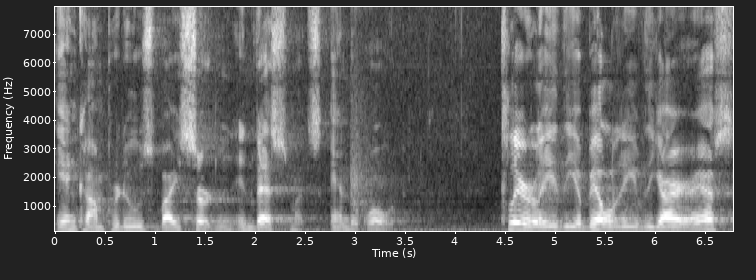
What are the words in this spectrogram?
income produced by certain investments, end of quote. Clearly, the ability of the IRS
